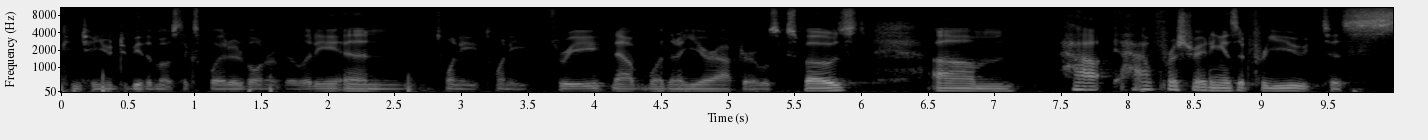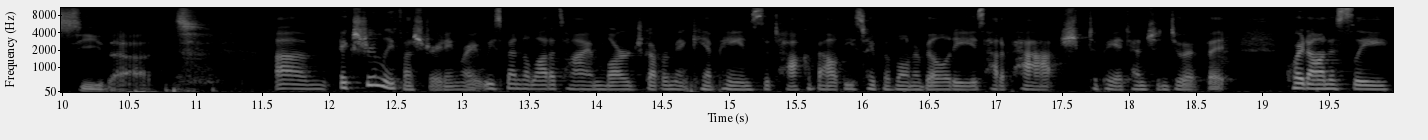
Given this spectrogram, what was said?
continued to be the most exploited vulnerability in 2023. Now more than a year after it was exposed. Um, how how frustrating is it for you to see that? Um, extremely frustrating right? We spend a lot of time large government campaigns to talk about these type of vulnerabilities how to patch to pay attention to it. But quite honestly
